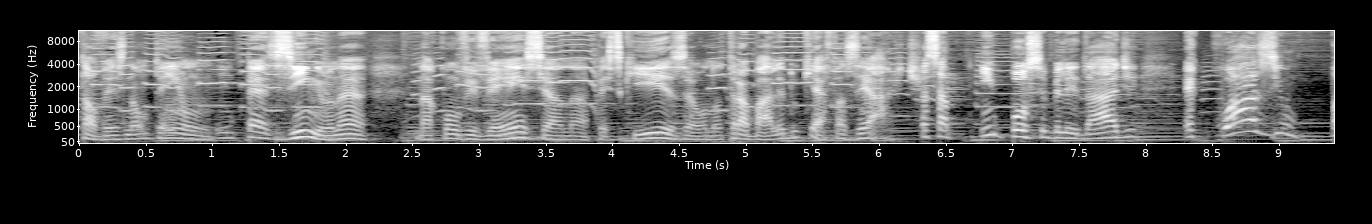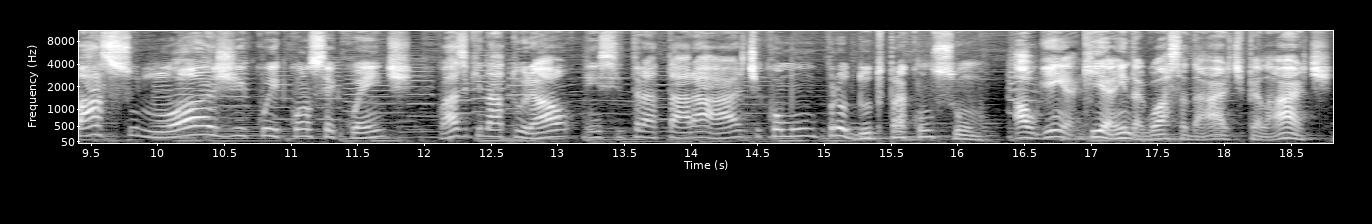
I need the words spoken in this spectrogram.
talvez não tenham um pezinho, né, na convivência, na pesquisa ou no trabalho do que é fazer arte. Essa impossibilidade é quase um passo lógico e consequente, quase que natural, em se tratar a arte como um produto para consumo. Alguém aqui ainda gosta da arte pela arte?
